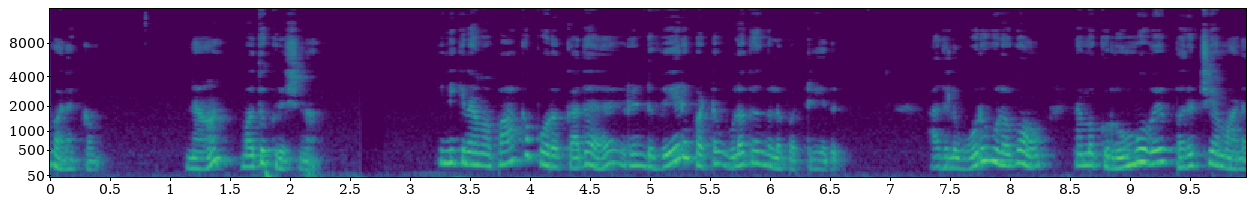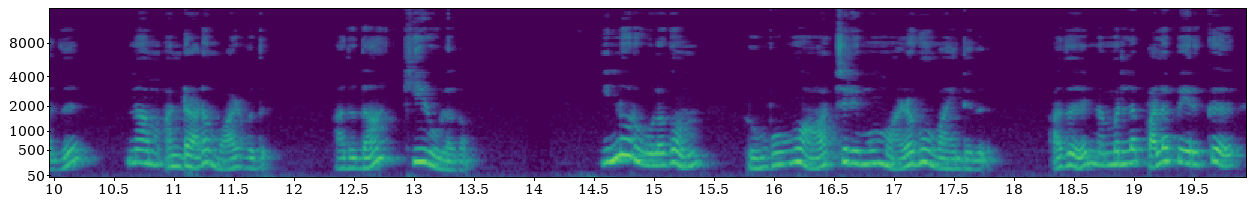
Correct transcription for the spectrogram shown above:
வணக்கம். நான் மது கிருஷ்ணா இன்னைக்கு நாம பார்க்க போற கதை ரெண்டு வேறுபட்ட உலகங்களை பற்றியது. அதில் ஒரு உலகம் நமக்கு ரொம்பவே பரிச்சயமானது நாம் அன்றாடம் வாழ்வது. அதுதான் கீழ் உலகம். இன்னொரு உலகம் ரொம்பவும் ஆச்சரியமும் அழகும் வாய்ந்தது. அது நம்மள பல பேருக்கு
